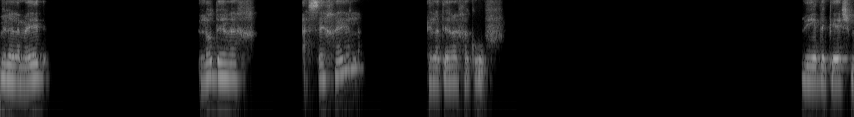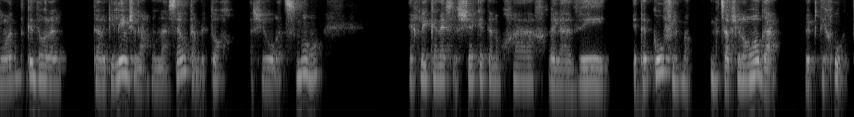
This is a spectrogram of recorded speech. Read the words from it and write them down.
וללמד לא דרך השכל, אלא דרך הגוף. ויהיה דגש מאוד גדול על תרגילים שאנחנו נעשה אותם בתוך השיעור עצמו, איך להיכנס לשקט הנוכח ולהביא את הגוף למצב של רוגע ופתיחות,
